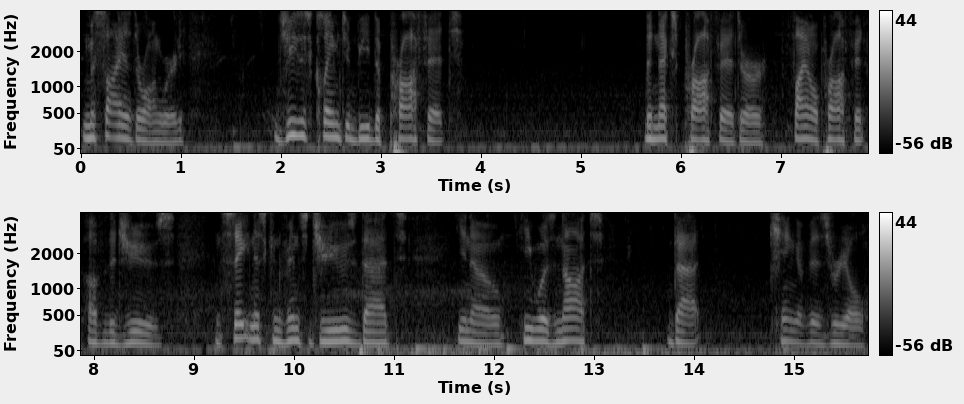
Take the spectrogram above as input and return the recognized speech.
Messiah is the wrong word. Jesus claimed to be the prophet, the next prophet or final prophet of the Jews. And Satan has convinced Jews that you know, he was not that king of Israel,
